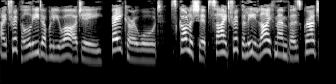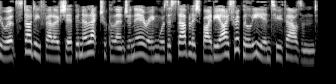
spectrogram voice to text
IEEE WRG Baker Award, Scholarships. IEEE Life Members Graduate Study Fellowship in Electrical Engineering was established by the IEEE in 2000.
